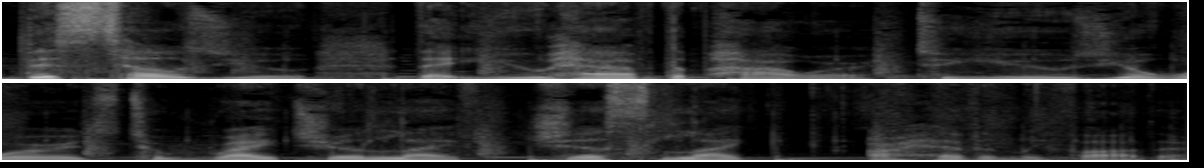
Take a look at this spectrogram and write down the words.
This tells you that you have the power to use your words to write your life just like our Heavenly Father.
